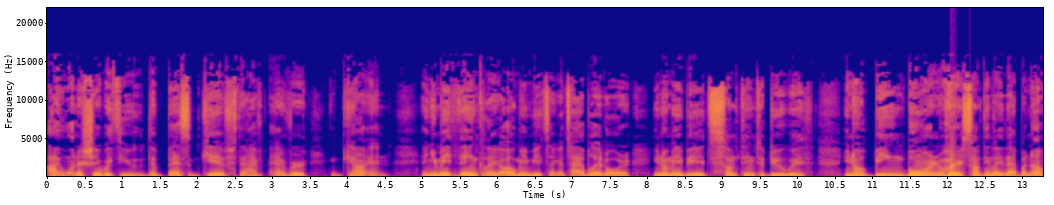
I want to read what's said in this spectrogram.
I want to share with you the best gift that I've ever gotten. And you may think, like, oh, maybe it's like a tablet, or, you know, maybe it's something to do with, you know, being born or something like that. But no,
